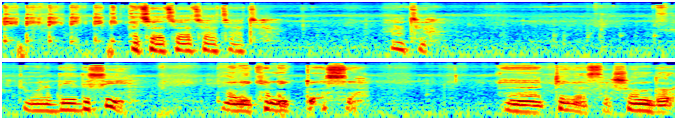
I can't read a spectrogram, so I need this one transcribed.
ঠিক ঠিক ঠিক। আচ্ছা আচ্ছা আচ্ছা আচ্ছা আচ্ছা। আচ্ছা। তোমার দিয়ে দিছি। তোমার এখানে একটু আছে। হ্যাঁ ঠিক আছে, সুন্দর।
